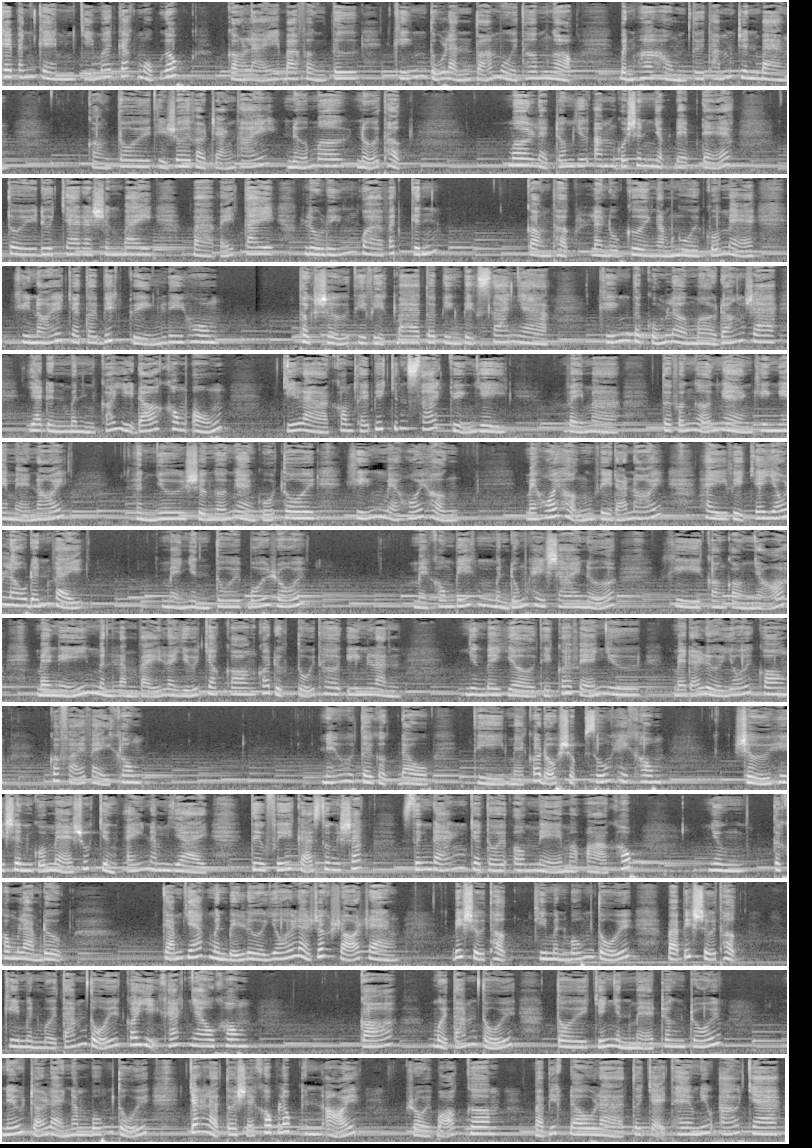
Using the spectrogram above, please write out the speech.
Cái bánh kem chỉ mới cắt một gốc, Còn lại 3 phần tư khiến tủ lạnh tỏa mùi thơm ngọt, Bình hoa hồng tươi thắm trên bàn. Còn tôi thì rơi vào trạng thái nửa mơ, nửa thật. Mơ là trong dư âm của sinh nhật đẹp đẽ. Tôi đưa cha ra sân bay và vẫy tay lưu luyến qua vách kính. Còn thật là nụ cười ngậm ngùi của mẹ khi nói cho tôi biết chuyện ly hôn. Thật sự thì việc ba tôi biền biệt xa nhà khiến tôi cũng lờ mờ đoán ra gia đình mình có gì đó không ổn. Chỉ là không thể biết chính xác chuyện gì. Vậy mà tôi vẫn ngỡ ngàng khi nghe mẹ nói. Hình như sự ngỡ ngàng của tôi khiến mẹ hối hận. Mẹ hối hận vì đã nói hay vì che giấu lâu đến vậy? Mẹ nhìn tôi bối rối. Mẹ không biết mình đúng hay sai nữa khi con còn nhỏ, mẹ nghĩ mình làm vậy là giữ cho con có được tuổi thơ yên lành. Nhưng bây giờ thì có vẻ như mẹ đã lừa dối con. Có phải vậy không? Nếu tôi gật đầu, thì mẹ có đổ sụp xuống hay không? Sự hy sinh của mẹ suốt chừng ấy năm dài, tiêu phí cả xuân sắc, xứng đáng cho tôi ôm mẹ mà òa khóc. Nhưng tôi không làm được. Cảm giác mình bị lừa dối là rất rõ ràng biết sự thật khi mình 4 tuổi và biết sự thật khi mình 18 tuổi có gì khác nhau không? Có, 18 tuổi tôi chỉ nhìn mẹ trân trối. Nếu trở lại năm 4 tuổi, chắc là tôi sẽ khóc lóc in ỏi, rồi bỏ cơm và biết đâu là tôi chạy theo níu áo cha.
